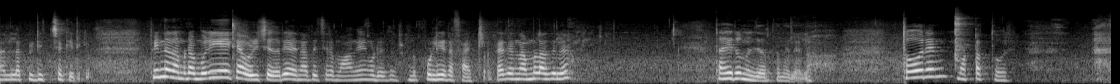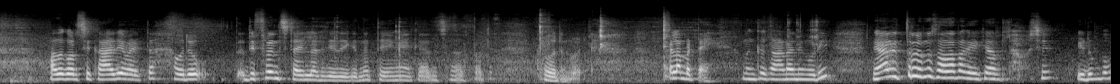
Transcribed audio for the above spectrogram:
നല്ല പിടിച്ചൊക്കെ ഇരിക്കും. പിന്നെ നമ്മുടെ മുരിങ്ങയ്ക്ക ഒഴിച്ച് കറി. അതിനകത്ത് ഇച്ചിരി മാങ്ങയും കൂടി ഇട്ടിട്ടുണ്ട് പുളിയുടെ ഫാക്ടർ കാര്യം നമ്മളതിൽ തൈരൊന്നും ചേർക്കുന്നില്ലല്ലോ. തോരൻ മുട്ടത്തോരൻ. അത് കുറച്ച് കാര്യമായിട്ട് ഒരു ഡിഫറെന്റ് സ്റ്റൈലാണ് ചെയ്തിരിക്കുന്നത്. തേങ്ങയൊക്കെ അത് ചേർത്തിട്ട് തോരൻ പോലെ. വെള്ളം പെട്ടെ നിങ്ങൾക്ക് കാണാനും കൂടി. ഞാൻ ഇത്രയൊന്നും സാധാരണ കഴിക്കാറില്ല. പക്ഷേ ഇടുമ്പോൾ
